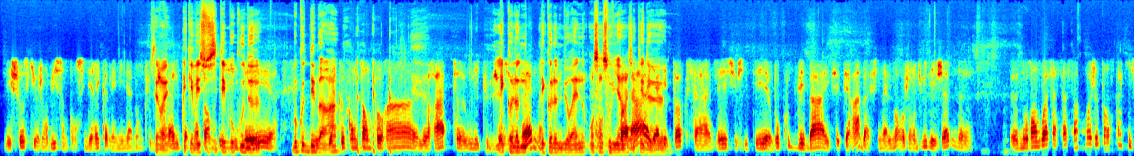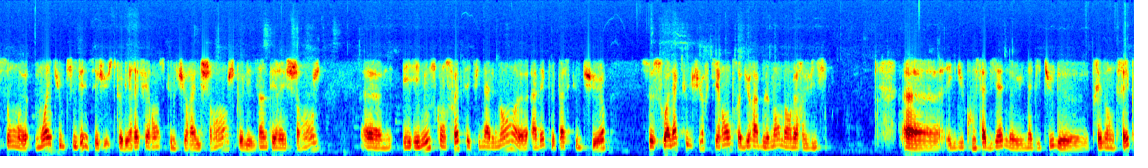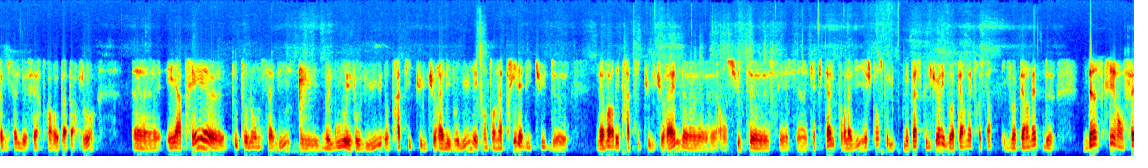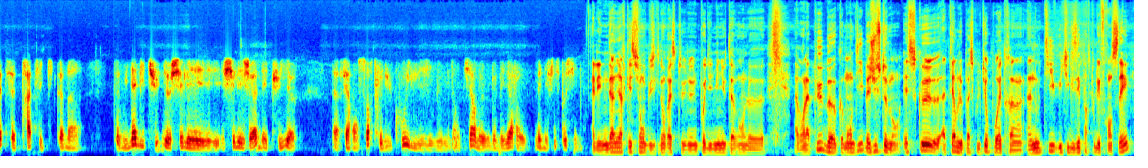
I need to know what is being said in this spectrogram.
des choses qui aujourd'hui sont considérées comme éminemment culturelles. et qui avaient suscité beaucoup de, beaucoup de débats. Le cirque hein. contemporain, le rap euh, ou les cultures les colonnes, urbaines. Les colonnes buren, on s'en souvient. Voilà, de... et à l'époque, ça avait suscité beaucoup de débats, etc. Bah, finalement, aujourd'hui, les jeunes euh, euh, nous renvoient face à ça. Moi, je ne pense pas qu'ils sont moins cultivés, c'est juste que les références culturelles changent, que les intérêts changent. Et, et, nous, ce qu'on souhaite, c'est que finalement, avec le pass culture, ce soit la culture qui rentre durablement dans leur vie. Euh, et que du coup, ça devienne une habitude euh, très ancrée, comme celle de faire trois repas par jour. Euh, et après, tout au long de sa vie, nos goûts évoluent, nos pratiques culturelles évoluent, mais quand on a pris l'habitude d'avoir des pratiques culturelles, ensuite, c'est un capital pour la vie. Et je pense que le, le passe culture, il doit permettre ça. Il doit permettre d'inscrire en fait cette pratique comme un, comme une habitude chez les, chez les jeunes et puis euh, faire en sorte que du coup ils, en tirent le, meilleur euh, bénéfice possible. Allez, une dernière question puisqu'il nous reste une, poignée de minutes avant, le, avant la pub, comme on dit. Ben justement, est-ce que à terme le passe culture pourrait être un outil utilisé par tous les Français?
